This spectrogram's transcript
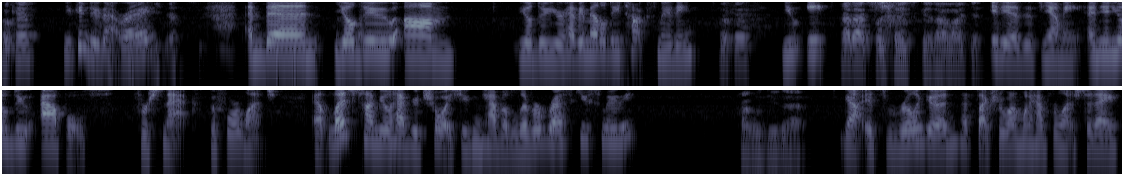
Okay. You can do that, right? yes. and then you'll do um, you'll do your heavy metal detox smoothie. Okay. You eat That actually tastes good. I like it. it is it's yummy, and then you'll do apples for snacks before lunch. At lunchtime, you'll have your choice. You can have a liver rescue smoothie. Probably do that. Yeah, it's really good. That's actually what I'm going to have for lunch today.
